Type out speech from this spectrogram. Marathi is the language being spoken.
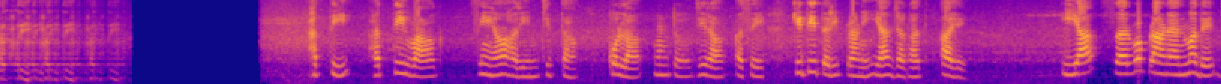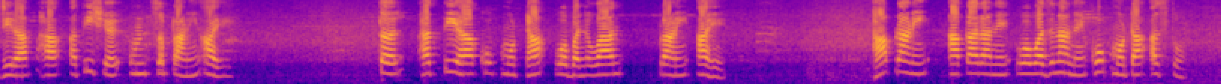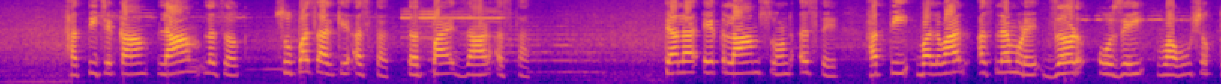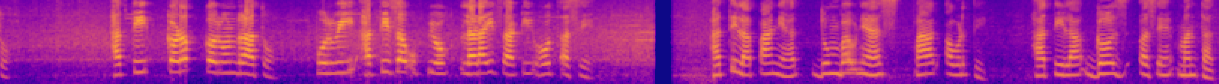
हत्ती हत्ती. हत्ती हत्ती हत्ती वाघ सिंह हरिण चित्ता कोल्हा उंट जिराफ असे कितीतरी प्राणी या जगात आहे. या सर्व प्राण्यांमध्ये जिराफ हा अतिशय उंच प्राणी आहे. तर हत्ती हा खूप मोठा व बलवान प्राणी आहे हा प्राणी आकाराने व वजनाने खूप मोठा असतो. हत्तीचे काम लांब लचक सुपासारखे असतात तर पाय जाड असतात. त्याला एक लांब सोंड असते. हत्ती बलवान असल्यामुळे जड ओझेही वाहू शकतो. हत्ती कडक करून राहतो. पूर्वी हत्तीचा उपयोग लढाईसाठी होत असे. हत्तीला पाण्यात दुंबवण्यास फार आवडते. हातीला गज असे म्हणतात.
